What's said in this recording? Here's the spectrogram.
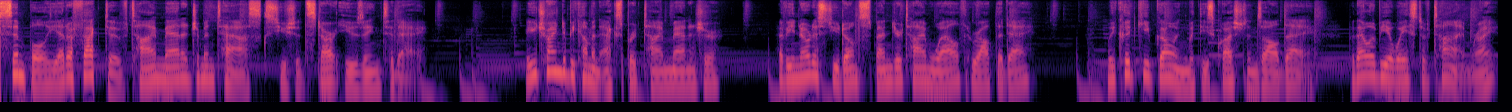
simple yet effective time management tasks you should start using today. Are you trying to become an expert time manager? Have you noticed you don't spend your time well throughout the day? We could keep going with these questions all day, but that would be a waste of time, right?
